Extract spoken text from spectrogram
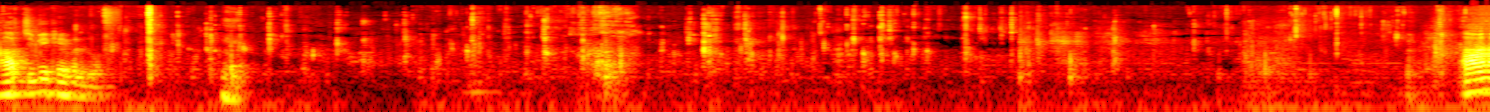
হাত চিবিয়ে খেয়ে ফেলব আহ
